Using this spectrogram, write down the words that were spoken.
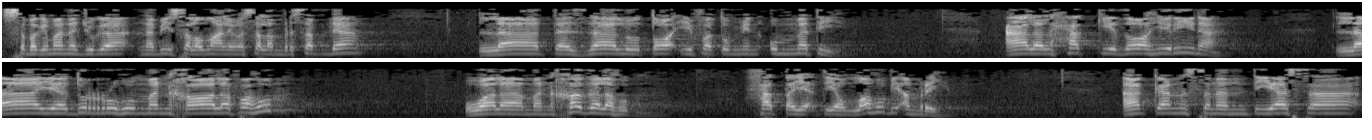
Sebagaimana juga Nabi sallallahu alaihi wasallam bersabda, "La tazalu ta'ifatun min ummati 'ala al-haqqi dhahirina." la yadurruhum man khalafahum wala man khadhalahum hatta ya'ti Allahu bi amri akan senantiasa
